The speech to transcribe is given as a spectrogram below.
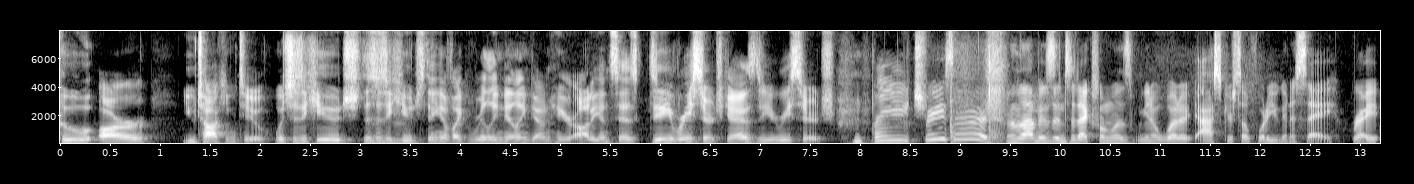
Who are you talking to? Which is a huge, this is Mm-hmm. a huge thing of like really nailing down who your audience is. Do your research, guys. Do your research. Preach. research and that moves into the next one was you know what ask yourself what are you going to say right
